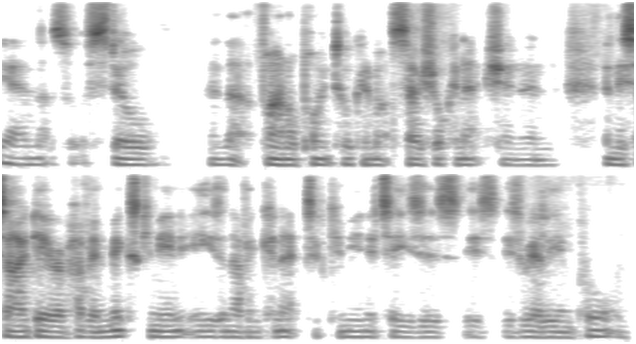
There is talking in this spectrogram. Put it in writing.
yeah, and that's sort of still and that final point talking about social connection and and this idea of having mixed communities and having connected communities is is, is really important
